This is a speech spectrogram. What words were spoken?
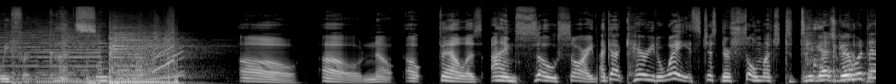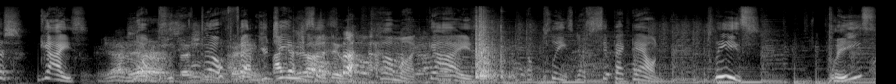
we forgot something. Oh, oh no. Oh, fellas, I'm so sorry. I got carried away. It's just there's so much to do. You guys good with this? Guys, no, no, Fel, you're geniuses. Come on, guys. No, please, no, sit back down. Please, please.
